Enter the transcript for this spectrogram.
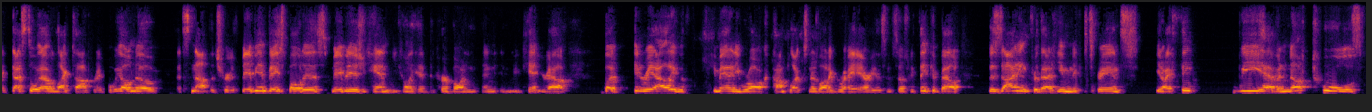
Like that's the way I would like to operate. But we all know that's not the truth. Maybe in baseball it is. Maybe it is. You can you can only hit the curveball and, and, and you can't. You're out. But in reality, with humanity, we're all complex and there's a lot of gray areas. And so as we think about designing for that human experience, you know, I think we have enough tools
